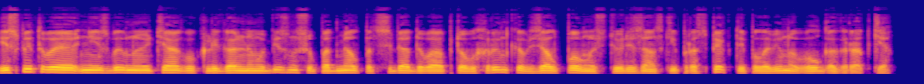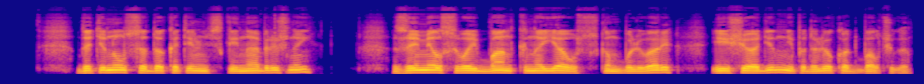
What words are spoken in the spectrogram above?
Испытывая неизбывную тягу к легальному бизнесу, подмял под себя два оптовых рынка, взял полностью Рязанский проспект и половину Волгоградки. Дотянулся до Котельнической набережной, заимел свой банк на Яузском бульваре и еще один неподалеку от Балчуга.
